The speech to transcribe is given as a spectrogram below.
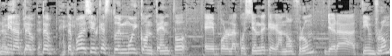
mira, te, te, puedo decir que estoy muy contento eh, por la cuestión de que ganó Froome. Yo era Team Froome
